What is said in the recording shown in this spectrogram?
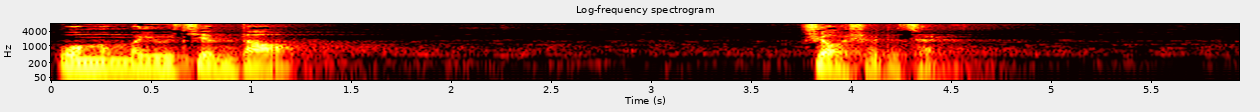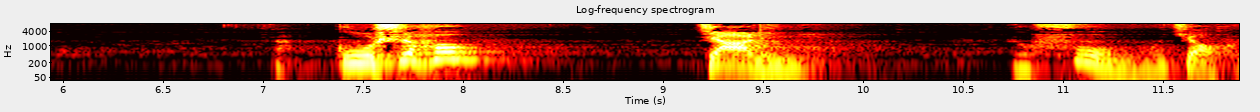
我们没有尽到教学的责任。古时候，家里面有父母教诲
